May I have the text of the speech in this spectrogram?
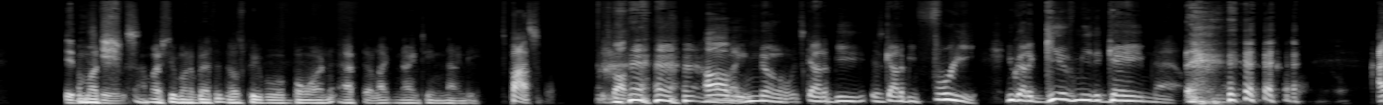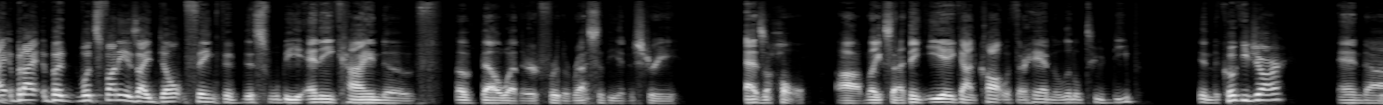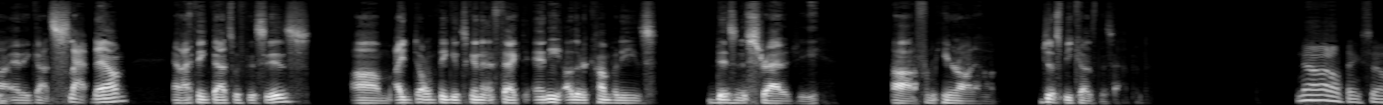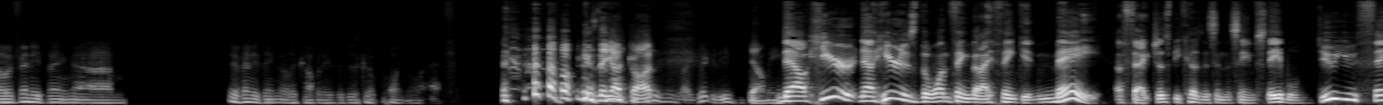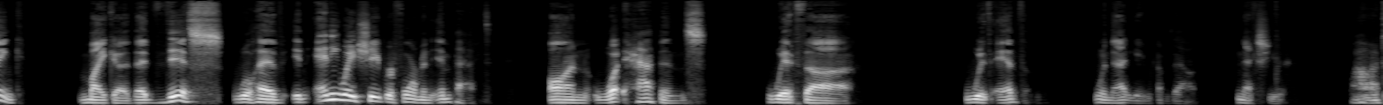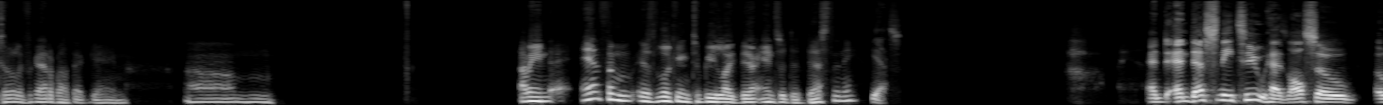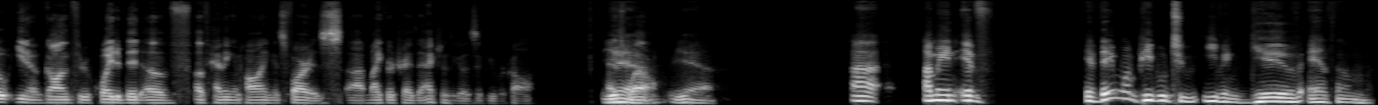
how much? games. How much do you want to bet that those people were born after like 1990? It's possible. It's possible. Um, like, no, it's got to be. It's got to be free. You got to give me the game now. I but I but what's funny is I don't think that this will be any kind of of bellwether for the rest of the industry as a whole. Um, like I said, I think EA got caught with their hand a little too deep in the cookie jar, and uh, and it got slapped down. And I think that's what this is. Um, I don't think it's going to affect any other company's business strategy uh, from here on out, just because this happened. no, I don't think so. If anything, um, if anything, other companies are just going to point and laugh because they got caught. like, look at these dummies. Now here, now here is the one thing that I think it may affect just because it's in the same stable. Do you think, Micah, that this will have in any way, shape, or form an impact on what happens with uh with Anthem when that game comes out next year? Wow, I totally forgot about that game. Um, I mean, Anthem is looking to be like their answer to Destiny. Yes. And and Destiny 2 has also you know gone through quite a bit of of hemming and hawing as far as uh, microtransactions goes, if you recall. As yeah, well. Yeah. Uh, I mean, if if they want people to even give Anthem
